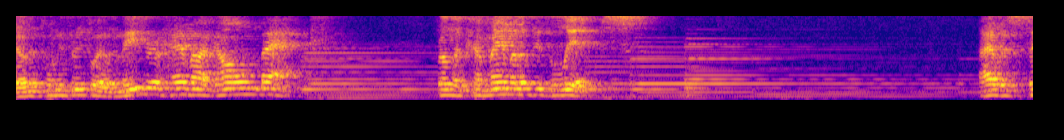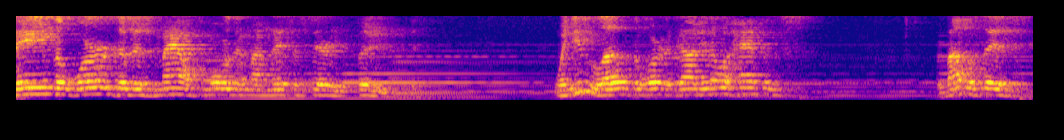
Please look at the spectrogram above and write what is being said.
Job 23 12. Neither have I gone back from the commandment of his lips. I have esteemed the words of his mouth more than my necessary food. When you love the word of God, you know what happens? The Bible says,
